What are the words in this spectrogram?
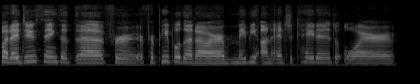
But I do think that the for for people that are maybe uneducated or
